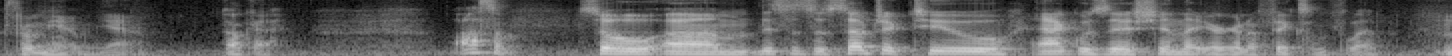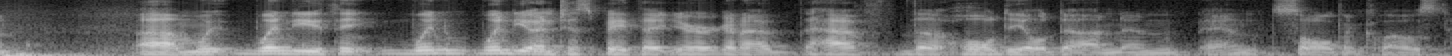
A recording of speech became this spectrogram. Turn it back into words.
from him. Yeah. Okay. Awesome. So um, this is a subject to acquisition that you're going to fix and flip. Um, when do you think? When when do you anticipate that you're going to have the whole deal done and and sold and closed?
